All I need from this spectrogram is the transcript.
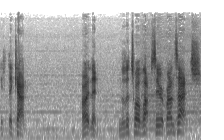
if they can. All right then, another 12 laps here at Brands Hatch.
